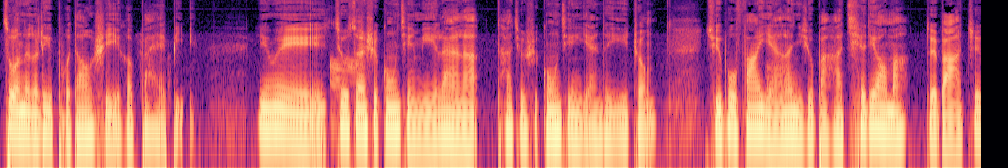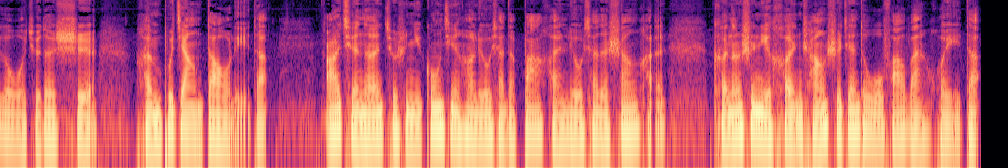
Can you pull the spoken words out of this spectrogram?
做那个利普刀是一个败笔，因为就算是宫颈糜烂了，它就是宫颈炎的一种，局部发炎了，你就把它切掉吗？对吧？这个我觉得是很不讲道理的。而且呢，就是你宫颈上留下的疤痕、留下的伤痕，可能是你很长时间都无法挽回的，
